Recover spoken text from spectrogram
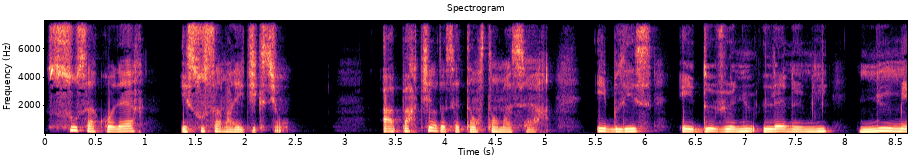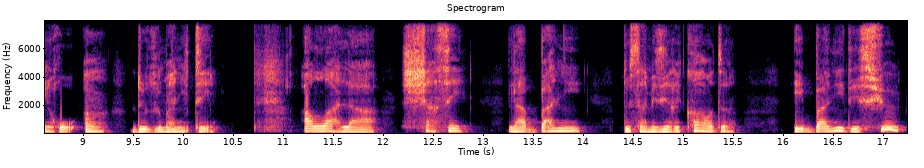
sous sa colère et sous sa malédiction. À partir de cet instant, ma sœur, Iblis est devenu l'ennemi numéro un de l'humanité. Allah l'a chassé, l'a banni de sa miséricorde et banni des cieux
